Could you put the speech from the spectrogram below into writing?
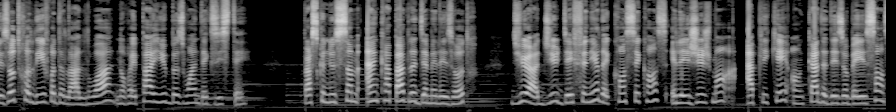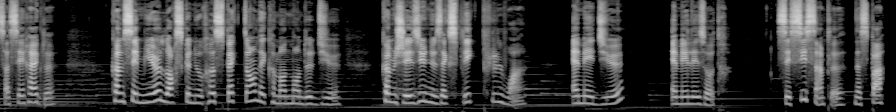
les autres livres de la loi n'auraient pas eu besoin d'exister. Parce que nous sommes incapables d'aimer les autres, Dieu a dû définir les conséquences et les jugements appliqués en cas de désobéissance à ces règles. Comme c'est mieux lorsque nous respectons les commandements de Dieu, comme Jésus nous explique plus loin. Aimez Dieu, aimez les autres. C'est si simple, n'est-ce pas?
